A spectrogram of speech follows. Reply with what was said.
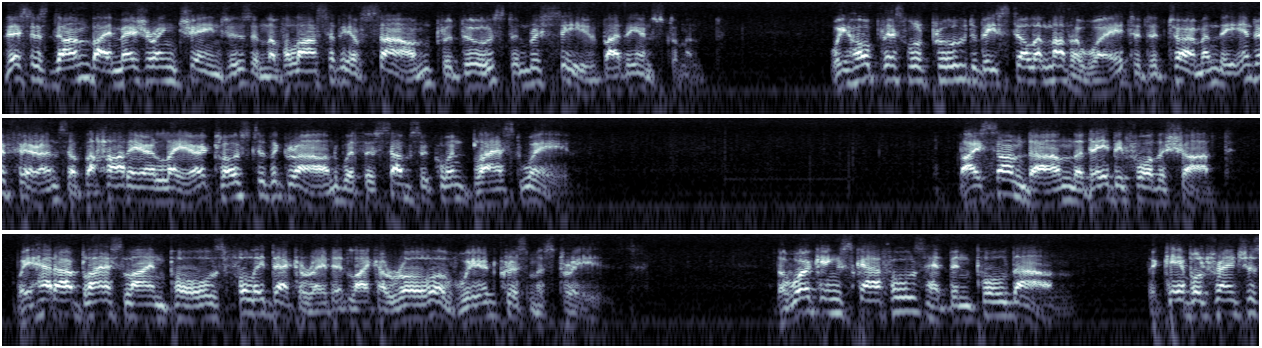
This is done by measuring changes in the velocity of sound produced and received by the instrument. We hope this will prove to be still another way to determine the interference of the hot air layer close to the ground with the subsequent blast wave. By sundown the day before the shot, we had our blast line poles fully decorated like a row of weird Christmas trees. The working scaffolds had been pulled down. The cable trenches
